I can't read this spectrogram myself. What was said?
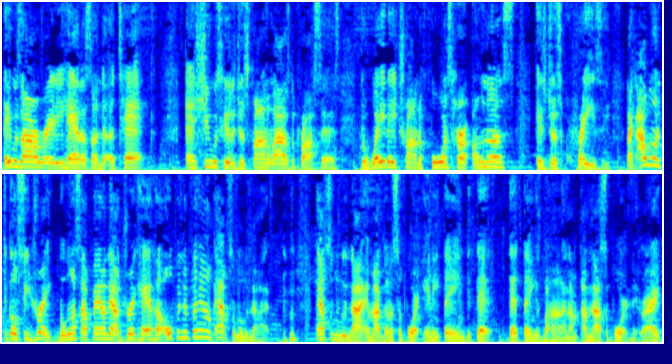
They was already had us under attack and she was here to just finalize the process. The way they trying to force her on us is just crazy. Like I wanted to go see Drake, but once I found out Drake had her opening for him, absolutely not. absolutely not am I going to support anything that that that thing is behind. I'm I'm not supporting it, right?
